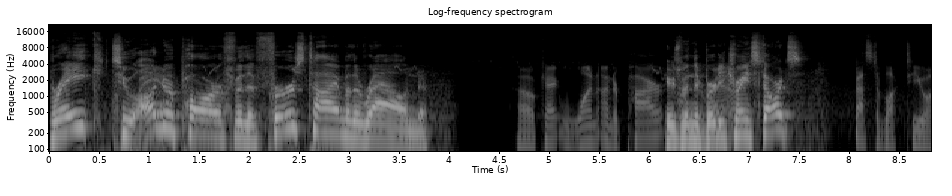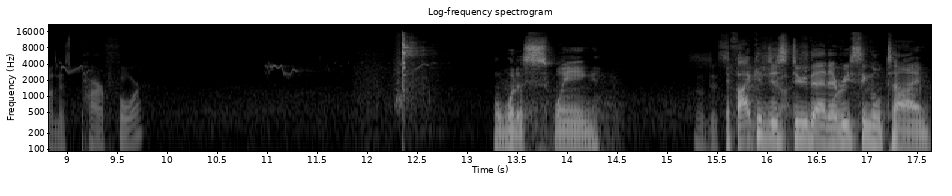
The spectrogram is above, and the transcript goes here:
Break to under par for the first time of the round. Okay, one under par. Here's when the birdie train starts. Best of luck to you on this par four. Oh, what a swing. Oh, If I could just do that every single time.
